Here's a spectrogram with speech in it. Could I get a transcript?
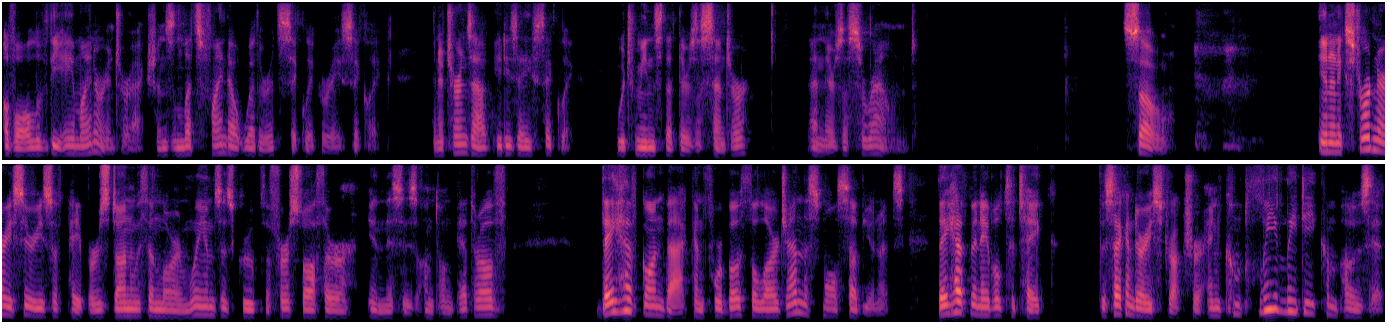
of all of the A minor interactions and let's find out whether it's cyclic or acyclic. And it turns out it is acyclic, which means that there's a center and there's a surround. So, in an extraordinary series of papers done within Loren Williams's group, the first author in this is Anton Petrov, they have gone back and for both the large and the small subunits, they have been able to take the secondary structure and completely decompose it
